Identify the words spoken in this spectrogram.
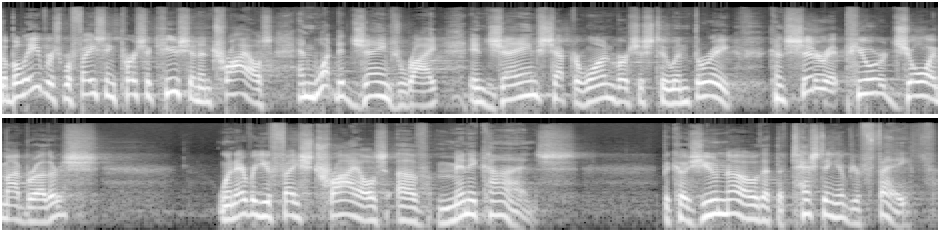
The believers were facing persecution and trials. And what did James write in James chapter 1 verses 2 and 3? Consider it pure joy, my brothers, whenever you face trials of many kinds, because you know that the testing of your faith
